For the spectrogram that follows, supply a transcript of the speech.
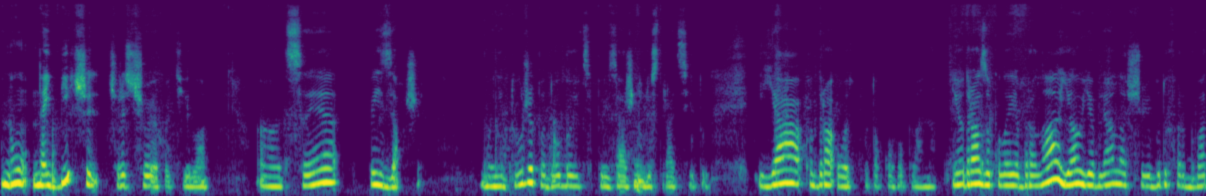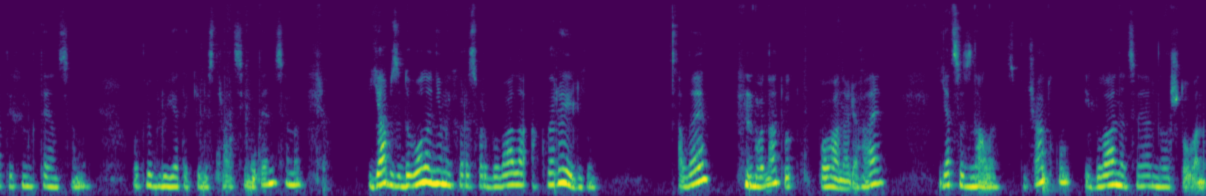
ну, найбільше, через що я хотіла, е, це пейзажі. Мені дуже подобаються пейзажні ілюстрації тут. І я одразу ось такого плану. І одразу, коли я брала, я уявляла, що я буду фарбувати їх інтенсами. От люблю я такі ілюстрації інтенсами. Я б задоволенням їх розфарбувала акварелью. Але вона тут погано лягає. Я це знала спочатку і була на це налаштована.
